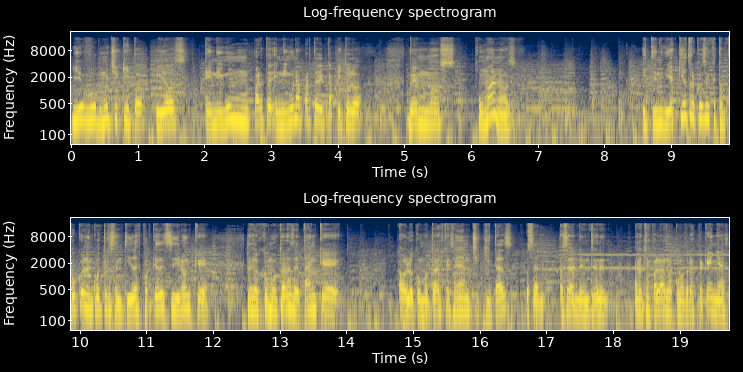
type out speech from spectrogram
y es muy chiquito y dos, en ningún parte, en ninguna parte del capítulo vemos humanos. Y, y aquí otra cosa que tampoco le encuentro sentido es por qué decidieron que las locomotoras de tanque o locomotoras que sean chiquitas, o sea, o sea en- en otras palabras, locomotoras pequeñas,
